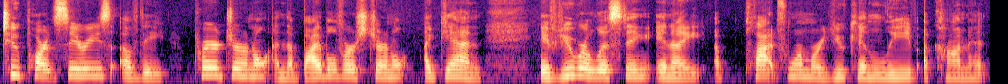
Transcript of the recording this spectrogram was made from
two part series of the prayer journal and the Bible verse journal. Again, if you were listening in a, a platform where you can leave a comment,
